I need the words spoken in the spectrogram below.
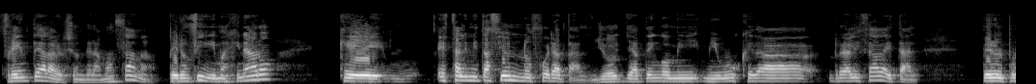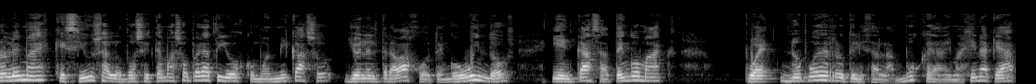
frente a la versión de la manzana. Pero en fin, imaginaros que esta limitación no fuera tal. Yo ya tengo mi, búsqueda realizada y tal. Pero el problema es que si usas los dos sistemas operativos, como en mi caso, yo en el trabajo tengo Windows y en casa tengo Mac, pues no puedes reutilizar las búsquedas. Imagina que has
